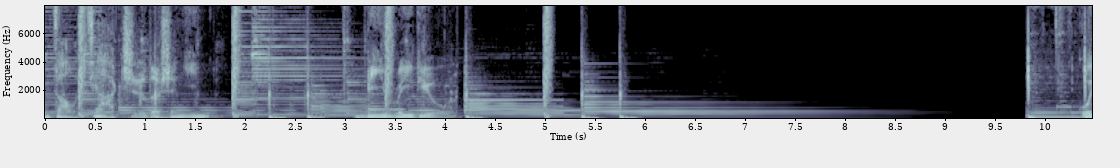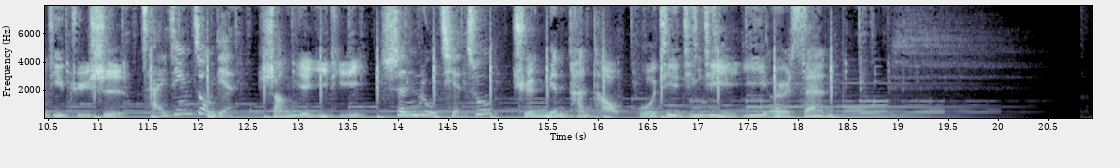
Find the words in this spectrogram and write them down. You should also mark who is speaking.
Speaker 1: 创造价值的声音。B Radio。国际局势、
Speaker 2: 财经重点、
Speaker 1: 商业议题，
Speaker 2: 深入浅出，
Speaker 1: 全面探讨国际经济一二三。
